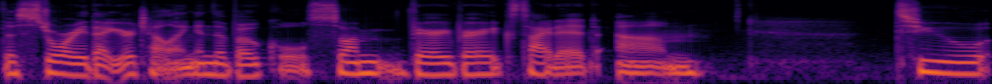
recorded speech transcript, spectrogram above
the story that you're telling in the vocals. So I'm very, very excited um, to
